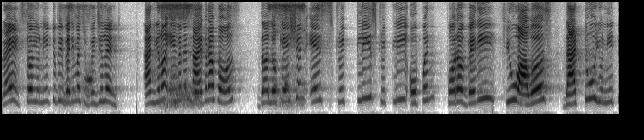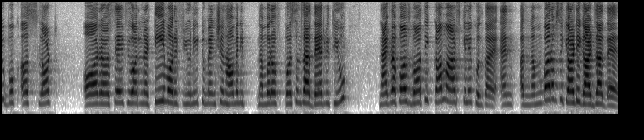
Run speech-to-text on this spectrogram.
right? So you need to be very much vigilant. And you know, even in Niagara Falls, the location is strictly, strictly open for a very few hours that too you need to book a slot or uh, say if you are in a team or if you need to mention how many number of persons are there with you niagara falls bahut hi kam hours ke liye khulta hai and a number of security guards are there.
